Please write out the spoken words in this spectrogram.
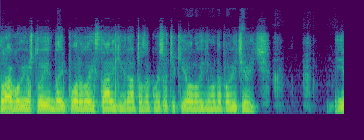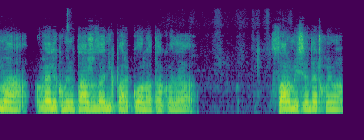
Drago mi je što im da i pored ovih starih igrača za koje se očekivalo, vidimo da Pavićević ima veliku minutažu zadnjih par kola, tako da stvarno mislim da dečko ima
